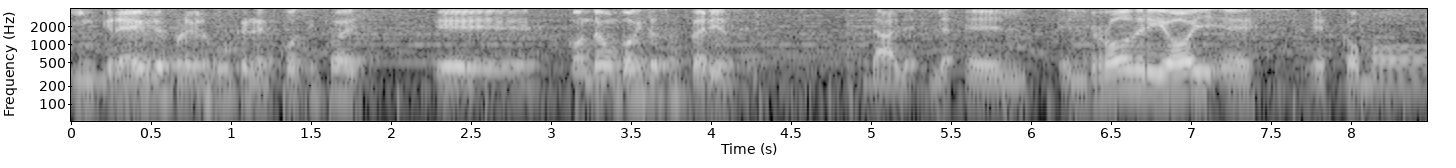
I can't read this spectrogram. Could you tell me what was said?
increíbles para que los busquen en Spotify. Eh, contame un poquito esa experiencia. Dale, el, el Rodri hoy es, es como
